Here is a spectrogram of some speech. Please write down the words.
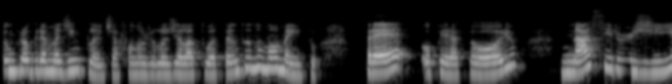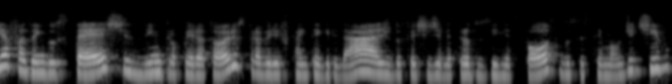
de um programa de implante. A fonoaudiologia atua tanto no momento pré-operatório, na cirurgia, fazendo os testes intraoperatórios para verificar a integridade do feixe de eletrodos e resposta do sistema auditivo,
